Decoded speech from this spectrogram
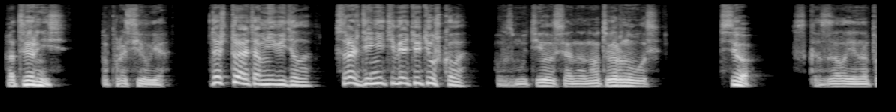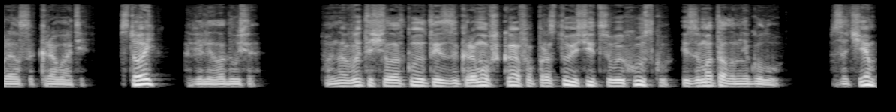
«Отвернись», — попросил я. Да что я там не видела? С рождения тебя тютюшкала. Возмутилась она, но отвернулась. «Все», — сказал я и направился к кровати. «Стой!» — велела Дуся. Она вытащила откуда-то из закромов шкафа простую ситцевую хустку и замотала мне голову. «Зачем?»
